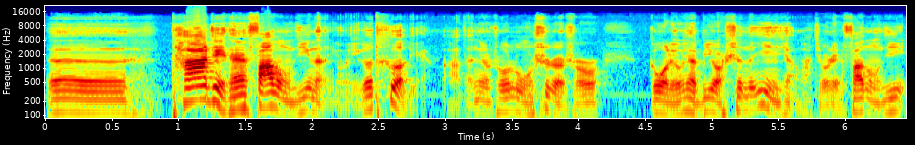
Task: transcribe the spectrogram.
呃，它这台发动机呢有一个特点啊，咱就说路试的时候给我留下比较深的印象吧，就是这发动机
